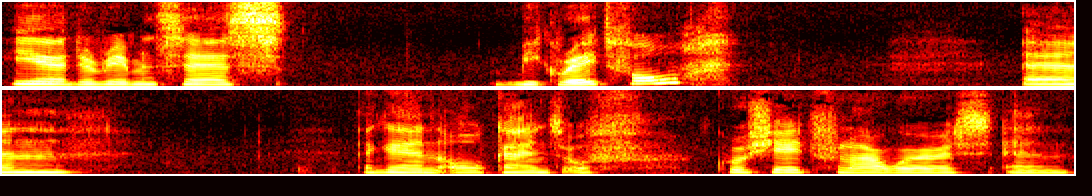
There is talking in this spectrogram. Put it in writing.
Here the ribbon says be grateful. And again all kinds of crocheted flowers and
